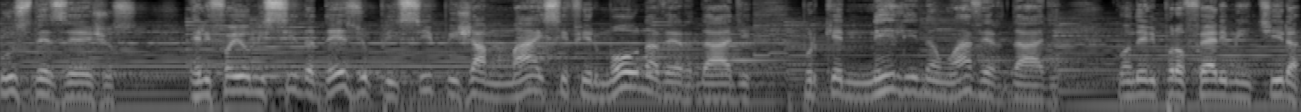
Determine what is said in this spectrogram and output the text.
os desejos. Ele foi homicida desde o princípio e jamais se firmou na verdade, porque nele não há verdade. Quando ele profere mentira,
